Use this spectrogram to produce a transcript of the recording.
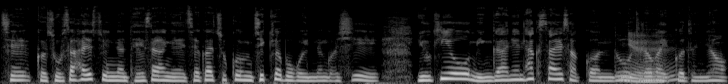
제그 조사할 수 있는 대상에 제가 조금 지켜보고 있는 것이 6.25 민간인 학살 사건도 예. 들어가 있거든요.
